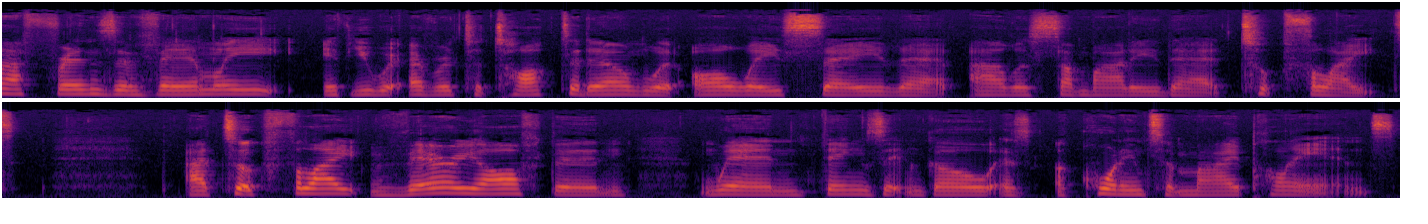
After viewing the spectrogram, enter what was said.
My friends and family, if you were ever to talk to them, would always say that I was somebody that took flight. I took flight very often when things didn't go as according to my plans.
